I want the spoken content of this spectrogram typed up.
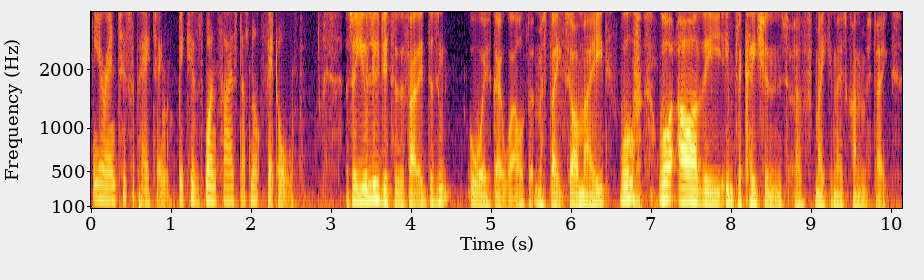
you're anticipating because one size does not fit all. So you alluded to the fact it doesn't always go well, that mistakes are made. Well, what are the implications of making those kind of mistakes?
